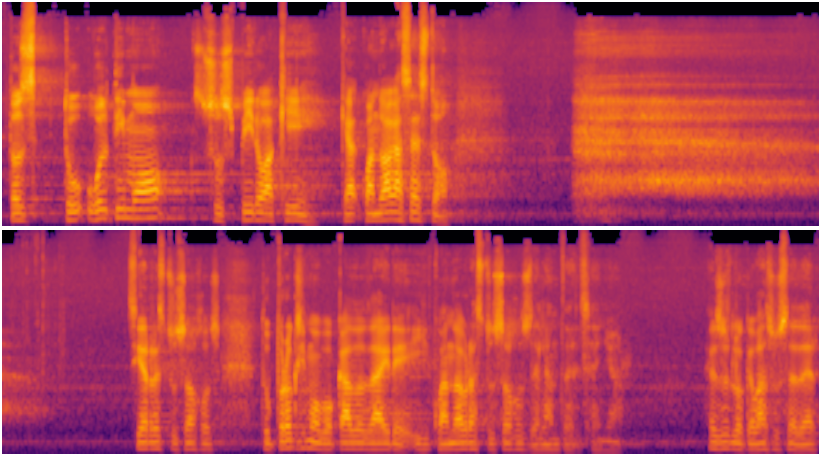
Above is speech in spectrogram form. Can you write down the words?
Entonces, tu último suspiro aquí cuando hagas esto, cierres tus ojos, tu próximo bocado de aire y cuando abras tus ojos delante del Señor. Eso es lo que va a suceder.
